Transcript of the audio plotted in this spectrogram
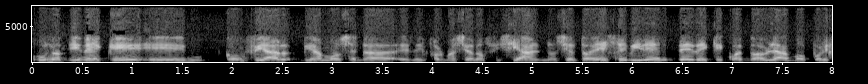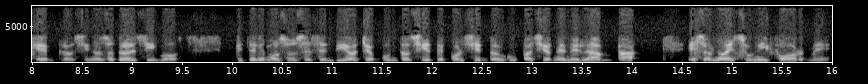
uno tiene que eh, confiar, digamos, en la, en la información oficial, ¿no es cierto? Es evidente de que cuando hablamos, por ejemplo, si nosotros decimos que tenemos un 68.7% de ocupación en el AMPA, eso no es uniforme.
